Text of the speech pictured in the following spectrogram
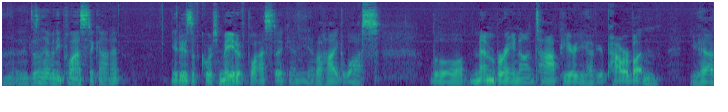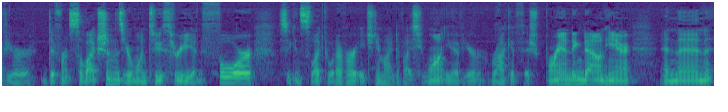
it doesn't have any plastic on it. It is, of course, made of plastic, and you have a high gloss little membrane on top here. You have your power button, you have your different selections, your 1, 2, 3, and 4, so you can select whatever HDMI device you want. You have your Rocketfish branding down here, and then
